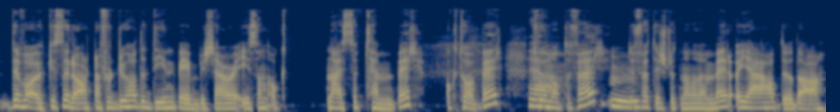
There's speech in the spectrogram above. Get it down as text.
det var jo ikke så rart, da, for du hadde din babyshower i sånn nei, september, oktober, to Ja. måneder før. Mm. Du fødte i slutten av november, og jeg hadde jo da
